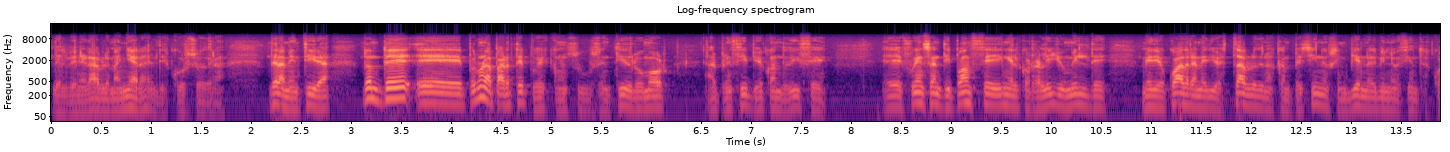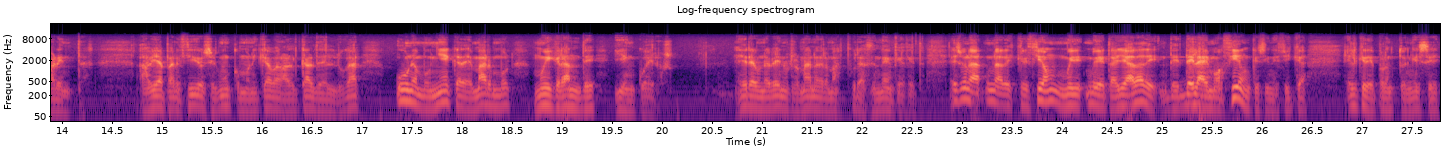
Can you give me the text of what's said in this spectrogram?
del Venerable Mañara, el Discurso de la, de la Mentira, donde, eh, por una parte, pues con su sentido del humor, al principio cuando dice, eh, fue en Santiponce, en el corralillo humilde, medio cuadra, medio establo de unos campesinos, invierno de 1940. Había aparecido, según comunicaba el alcalde del lugar, una muñeca de mármol muy grande y en cueros. Era una Venus romana de la más pura ascendencia, etc. Es una, descripción muy, muy detallada de, de, la emoción que significa el que de pronto en ese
